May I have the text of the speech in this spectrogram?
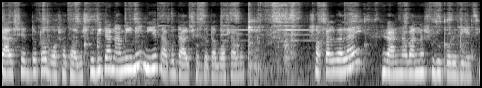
ডাল সেদ্ধটাও বসাতে হবে। সুজিটা নামিয়ে নিই নিয়ে তারপর ডাল সেদ্ধটা বসাবো। সকালবেলায় রান্না বান্না শুরু করে দিয়েছি।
